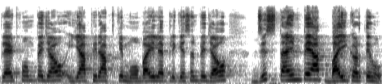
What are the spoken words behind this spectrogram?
प्लेटफॉर्म पे जाओ या फिर आपके मोबाइल एप्लीकेशन पे जाओ, जिस टाइम पे आप बाई करते हो,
